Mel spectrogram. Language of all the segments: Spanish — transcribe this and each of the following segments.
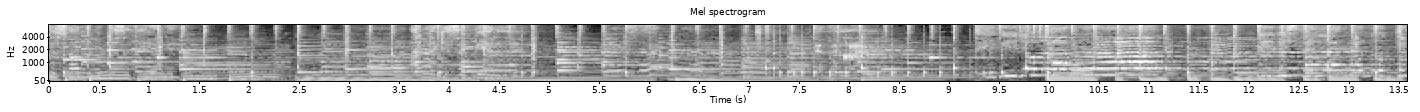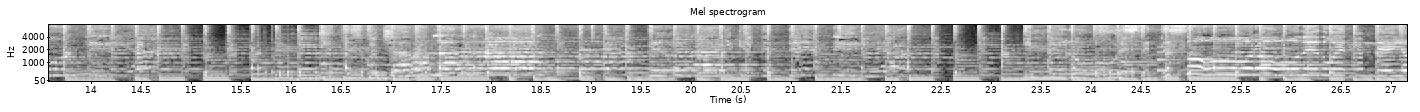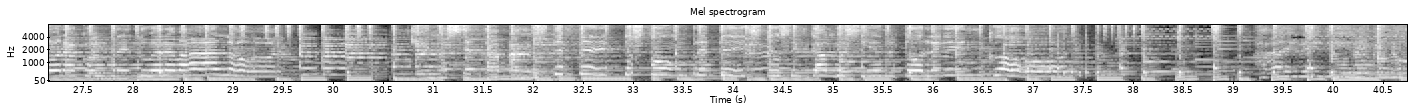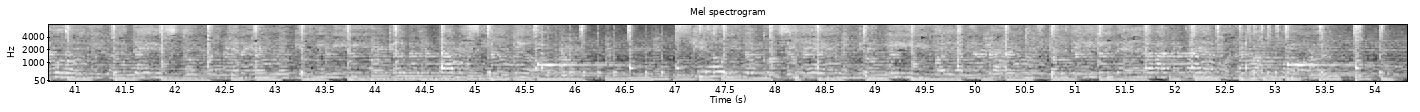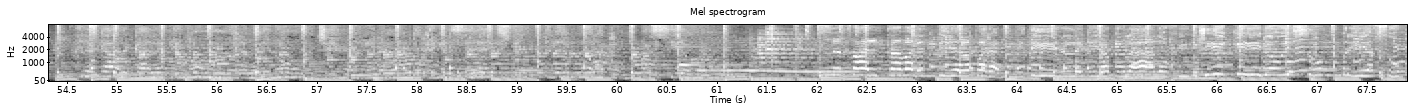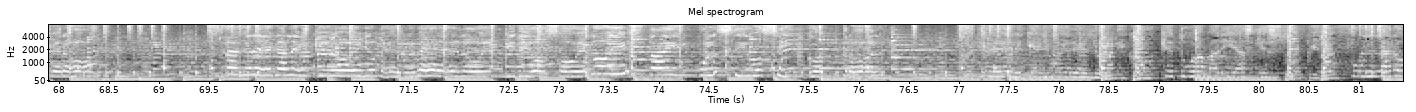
se sabe lo que se tiene hasta que se pierde. Es verdad. chiquillo y sombría superó. Agrégale que hoy yo me revelo, envidioso, egoísta, impulsivo, sin control. A creer que yo era el único que tú amarías, que estúpido fulano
